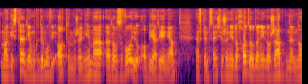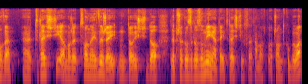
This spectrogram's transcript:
magisterium, gdy mówi o tym, że nie ma rozwoju objawienia, w tym sensie, że nie dochodzą do niego żadne nowe e, treści, a może co najwyżej dojść do lepszego zrozumienia tej treści, która tam od początku była,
